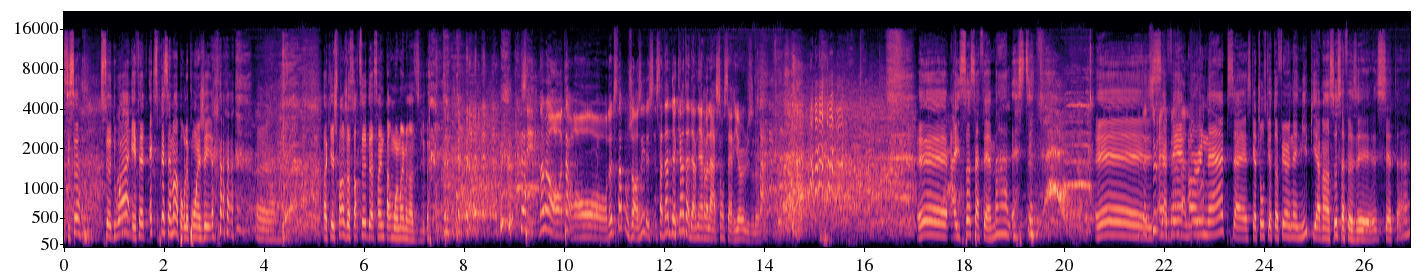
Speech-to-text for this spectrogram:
c'est ça. Ce doigt est fait expressément pour le point G. Euh, OK, je pense que je vais sortir de scène par moi-même rendu là. Non, mais on, attends, on, on a du temps pour jaser. là. Ça date de quand ta dernière relation sérieuse? Là? Euh, hey, ça, ça fait mal, esti. Euh, ça Albert fait un an, puis ça- c'est quelque chose que t'as fait un an et demi, puis avant ça, ça faisait sept ans.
